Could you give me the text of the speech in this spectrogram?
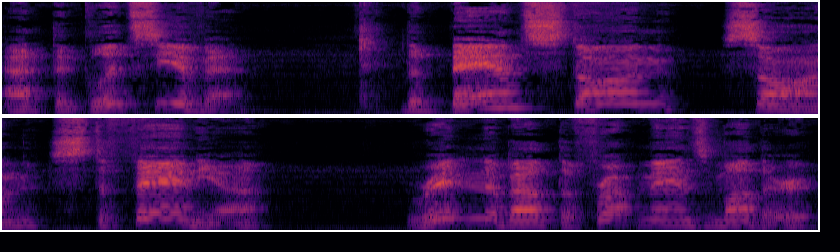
at the glitzy event. The band's song, song Stefania, written about the frontman's mother,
